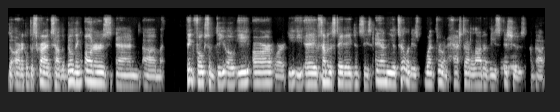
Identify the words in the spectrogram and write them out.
the article describes how the building owners and um, I think folks from DOER or EEA, some of the state agencies and the utilities went through and hashed out a lot of these issues about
